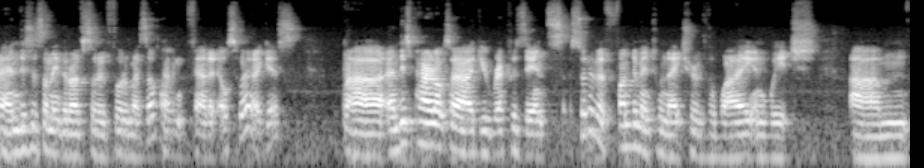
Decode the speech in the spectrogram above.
and this is something that I've sort of thought of myself. I haven't found it elsewhere, I guess. Uh, and this paradox, I argue, represents sort of a fundamental nature of the way in which um,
